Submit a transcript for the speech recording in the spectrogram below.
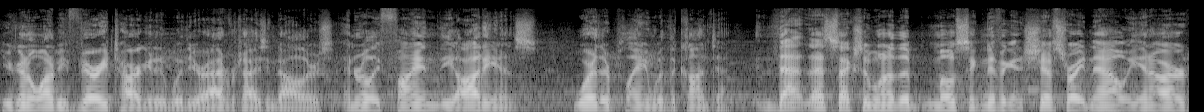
You're going to want to be very targeted with your advertising dollars and really find the audience where they're playing with the content. That, that's actually one of the most significant shifts right now in our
